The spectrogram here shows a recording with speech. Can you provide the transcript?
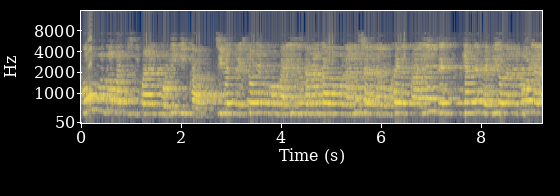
¿Cómo no participar en política si nuestra historia como país está marcada por la lucha de las mujeres valientes que han defendido la memoria,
